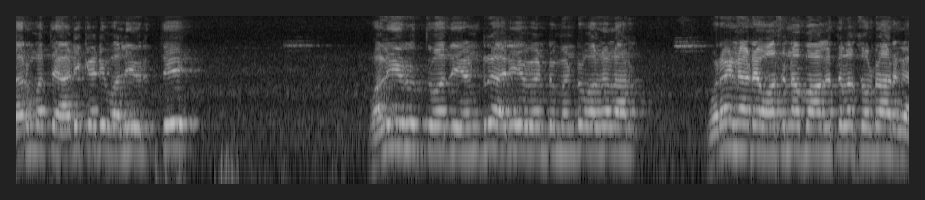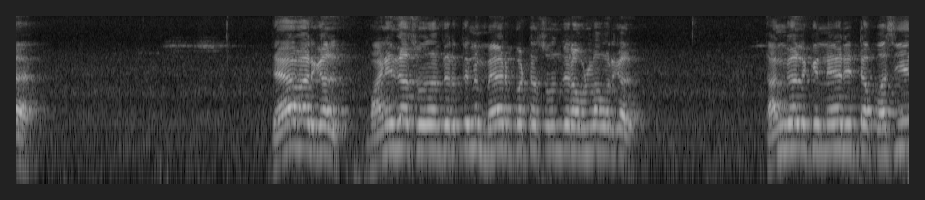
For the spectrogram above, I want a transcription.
தர்மத்தை அடிக்கடி வலியுறுத்தி வலியுறுத்துவது என்று அறிய வேண்டும் என்று வள்ளலார் உரைநடை வசன பாகத்தில் சொல்கிறாருங்க தேவர்கள் மனித சுதந்திரத்தின் மேற்பட்ட சுதந்திரம் உள்ளவர்கள். தங்களுக்கு நேரிட்ட பசியை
